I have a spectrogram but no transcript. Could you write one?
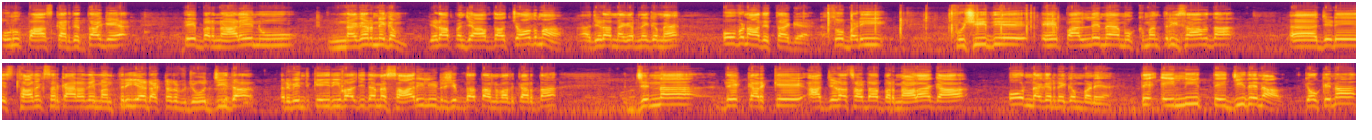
ਉਹਨੂੰ ਪਾਸ ਕਰ ਦਿੱਤਾ ਗਿਆ। ਤੇ ਬਰਨਾਲੇ ਨੂੰ ਨਗਰ ਨਿਗਮ ਜਿਹੜਾ ਪੰਜਾਬ ਦਾ 14ਵਾਂ ਜਿਹੜਾ ਨਗਰ ਨਿਗਮ ਹੈ, ਉਹ ਬਣਾ ਦਿੱਤਾ ਗਿਆ ਸੋ ਬੜੀ ਖੁਸ਼ੀ ਦੇ ਇਹ ਪਲ ਨੇ ਮੈਂ ਮੁੱਖ ਮੰਤਰੀ ਸਾਹਿਬ ਦਾ ਜਿਹੜੇ ਸਥਾਨਕ ਸਰਕਾਰਾਂ ਦੇ ਮੰਤਰੀ ਆ, ਡਾਕਟਰ ਵਜੋਤ ਜੀ ਦਾ, ਅਰਵਿੰਦ ਕੇਜਰੀਵਾਲ ਜੀ ਦਾ, ਮੈਂ ਸਾਰੀ ਲੀਡਰਸ਼ਿਪ ਦਾ ਧੰਨਵਾਦ ਕਰਦਾ। ਜਿਨ੍ਹਾਂ ਦੇ ਕਰਕੇ ਅੱਜ ਜਿਹੜਾ ਸਾਡਾ ਬਰਨਾਲਾ ਗਾ ਉਹ ਨਗਰ ਨਿਗਮ ਬਣਿਆ ਤੇ ਇੰਨੀ ਤੇਜ਼ੀ ਦੇ ਨਾਲ, ਕਿਉਂਕਿ ਨਾ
